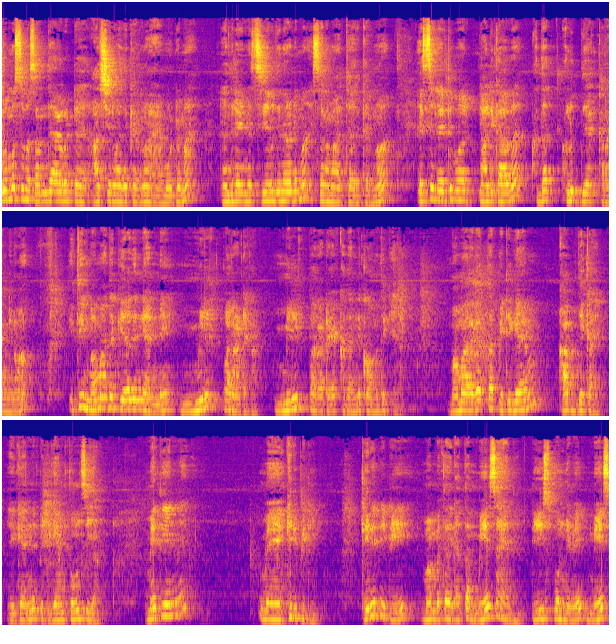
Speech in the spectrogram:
සුබම සුබ සන්ධ්‍යාවකට ආශිර්වාද කරනවා හැමෝටම. රැඳිලා ඉන්න සියලු දෙනාටම ඉස්සරම ආචාර කරනවා. එස් ලේතිප නාලිකාව අදත් අලුත් දෙයක් අරන් එනවා. ඉතින් මම අද කියලා දෙන්න යන්නේ මිල්ක් පරාට එකක්. මිල්ක් පරාට එකක් හදන්නේ කොහොමද කියලා. මම අරගත්ත පිටිගෑම් කප් දෙකයි. ඒ කියන්නේ පිටිගෑම් 300ක් මේ තියෙන්නේ මේ කිරිපිටි. කිරිපිටි මම මෙතන ගත්ත මේස හැඳි. ටීස්පූන් නෙවෙයි මේස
